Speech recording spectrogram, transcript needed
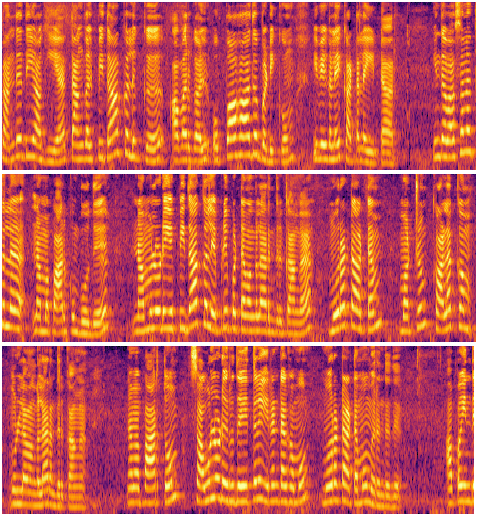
சந்ததியாகிய தங்கள் பிதாக்களுக்கு அவர்கள் ஒப்பாகாதபடிக்கும் இவைகளை கட்டளையிட்டார். இந்த வசனத்தில் நம்ம பார்க்கும்போது நம்மளுடைய பிதாக்கள் எப்படிப்பட்டவங்களாக இருந்திருக்காங்க? முரட்டாட்டம் மற்றும் கலக்கம் உள்ளவங்களாக இருந்திருக்காங்க. நம்ம பார்த்தோம் சவுளோட இருதயத்தில் இரண்டகமும் முரட்டாட்டமும் இருந்தது. அப்போ இந்த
